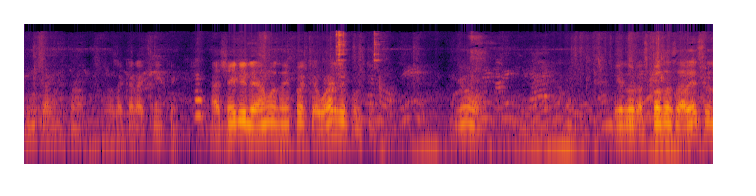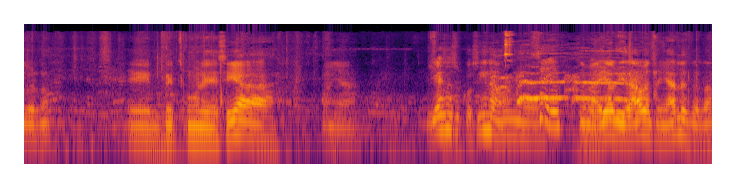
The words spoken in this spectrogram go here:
Vamos a, vamos a sacar aquí. que- A Shelly le damos ahí para que guarde porque yo pierdo las cosas a veces, ¿verdad? Eh, pues, como le decía, doña, ya esa es su cocina, doña. Sí. Se me había olvidado enseñarles, ¿verdad?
